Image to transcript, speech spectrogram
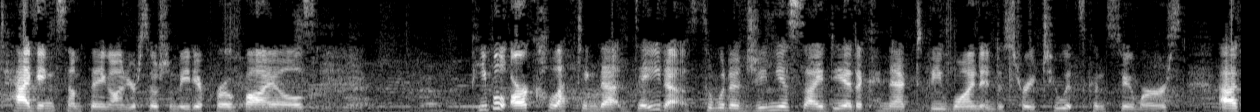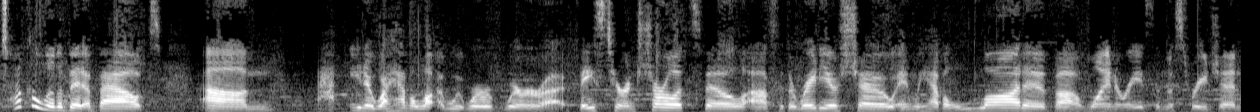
tagging something on your social media profiles, people are collecting that data. So, what a genius idea to connect the wine industry to its consumers. Uh, talk a little bit about um, you know, I have a lot. We're, we're uh, based here in Charlottesville uh, for the radio show, and we have a lot of uh, wineries in this region.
